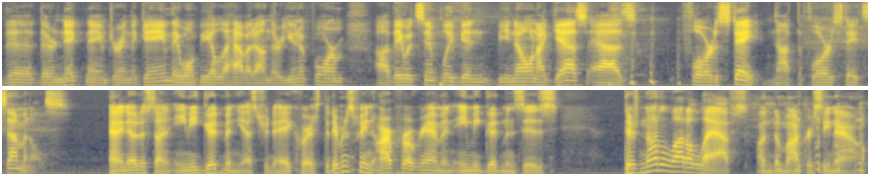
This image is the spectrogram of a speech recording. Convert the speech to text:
the their nickname during the game. They won't be able to have it on their uniform. Uh, they would simply be be known, I guess, as Florida State, not the Florida State Seminoles. And I noticed on Amy Goodman yesterday, of course, the difference between our program and Amy Goodman's is there's not a lot of laughs on Democracy Now.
